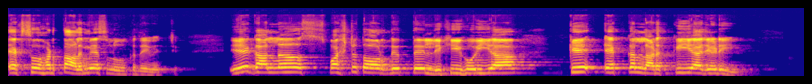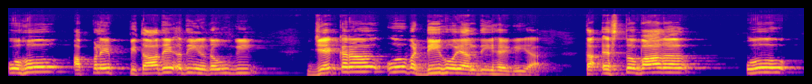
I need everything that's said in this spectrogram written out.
148ਵੇਂ ਸ਼ਲੋਕ ਦੇ ਵਿੱਚ। ਇਹ ਗੱਲ ਸਪਸ਼ਟ ਤੌਰ ਦੇ ਉੱਤੇ ਲਿਖੀ ਹੋਈ ਆ ਕਿ ਇੱਕ ਲੜਕੀ ਆ ਜਿਹੜੀ, ਉਹ ਆਪਣੇ ਪਿਤਾ ਦੇ ਅਧੀਨ ਰਹੂਗੀ। ਜੇਕਰ ਉਹ ਵੱਡੀ ਹੋ ਜਾਂਦੀ ਹੈਗੀ ਆ, ਤਾਂ ਇਸ ਤੋਂ ਬਾਅਦ ਉਹ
